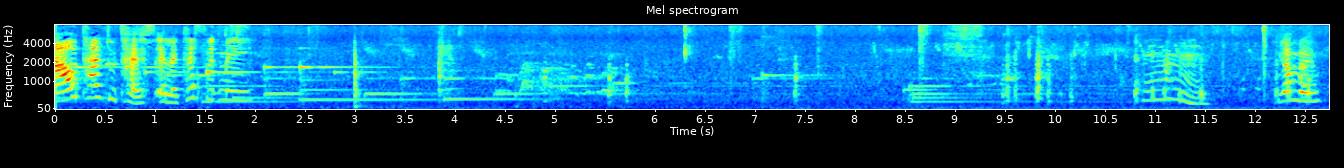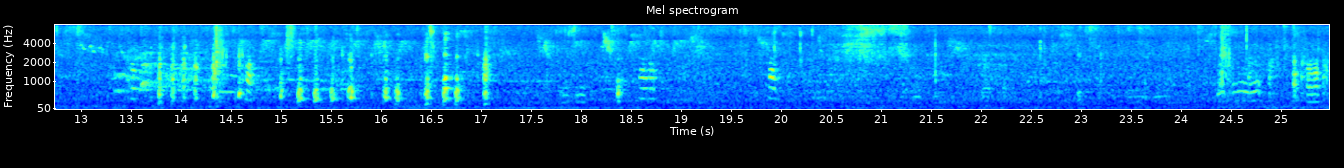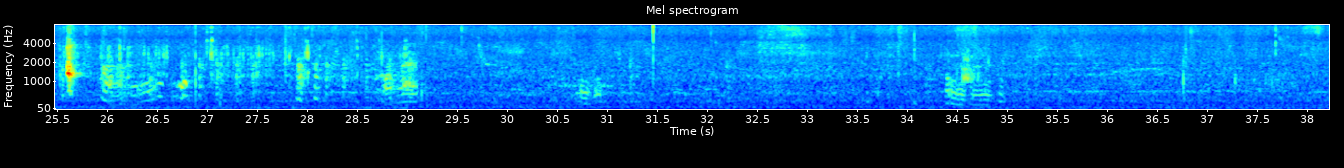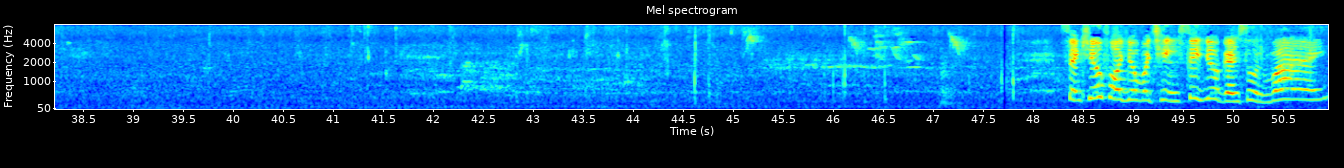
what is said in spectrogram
Now time to test and let's test with me. Thank you for your watching. See you again soon. Bye.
